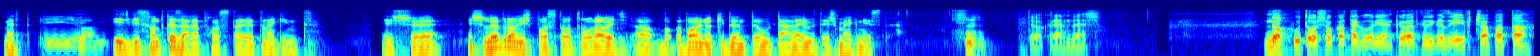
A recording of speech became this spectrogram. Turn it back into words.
Mert így, van. így viszont közelebb hozta őt megint. És, és LeBron is posztolt róla, hogy a bajnoki döntő után leült és megnézte. Tök rendes. No, utolsó kategórián következik az év csapata.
